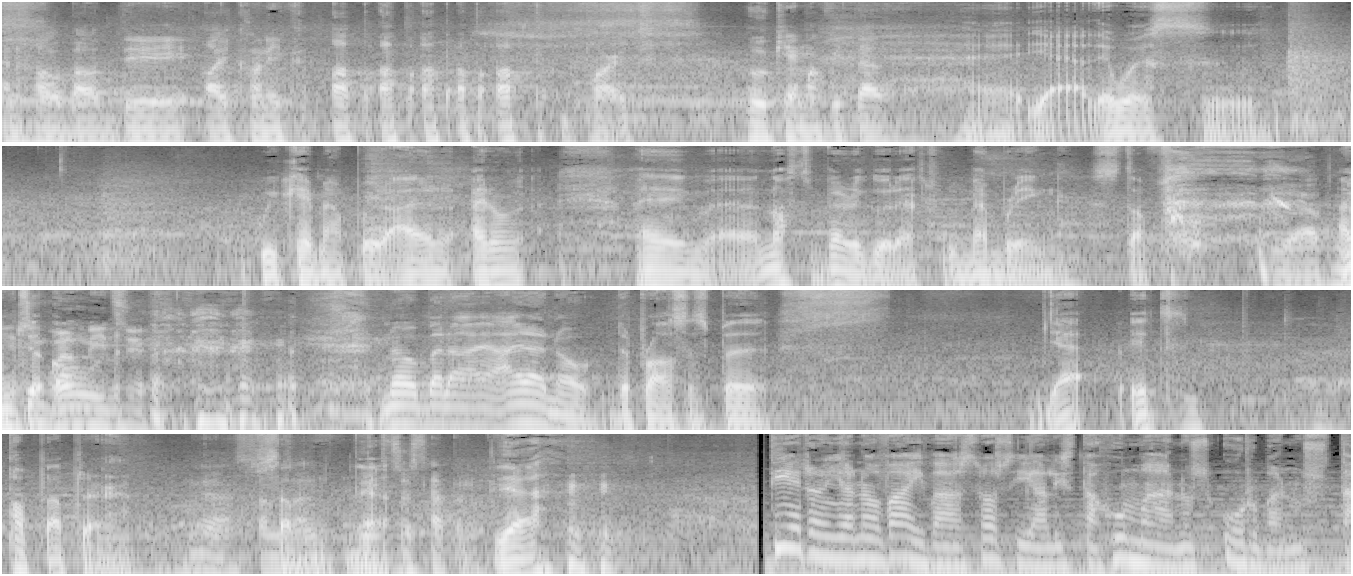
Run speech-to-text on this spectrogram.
And how about the iconic up, up, up, up, up part? Who came up with that? Uh, yeah, there was. Uh, we came up with. I, I don't. I'm uh, not very good at remembering stuff. Yeah, I'm too too, old. me too. no, but I, I don't know the process. But yeah, it popped up there. Yeah, sometimes Some- yeah. just happened. Yeah. Tiedonjano vaivaa sosiaalista humanus urbanusta.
